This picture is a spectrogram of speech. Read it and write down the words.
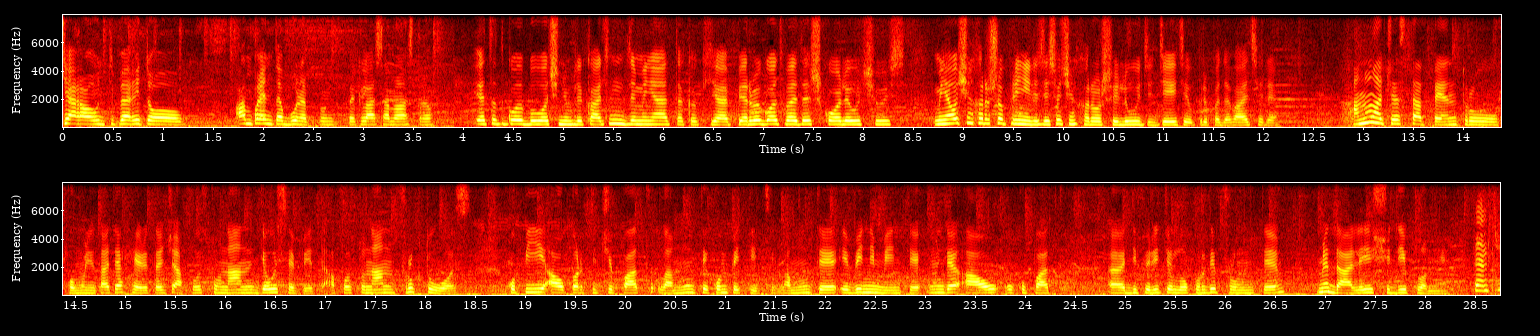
chiar au întipărit o ампрента bună pe класса noastră. Этот год был очень увлекательный для меня, так как я первый год в этой школе учусь. Меня очень хорошо приняли, здесь очень хорошие люди, дети, преподаватели. Anul acesta pentru comunitatea Heritage a fost un an deosebit, a fost un an fructuos. Copiii au participat la multe competiții, la multe evenimente unde au ocupat uh, diferite locuri de frunte, medalii și diplome. Pentru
